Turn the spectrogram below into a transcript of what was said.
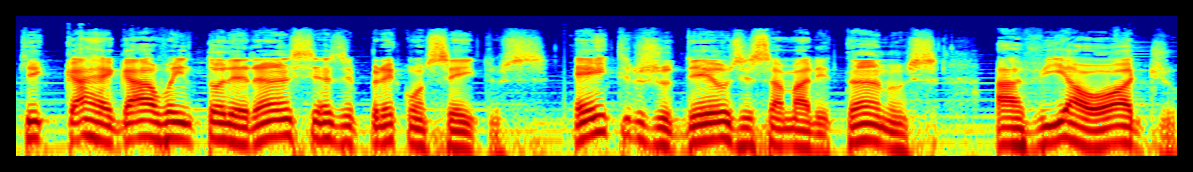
que carregavam intolerâncias e preconceitos. Entre os judeus e samaritanos havia ódio,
